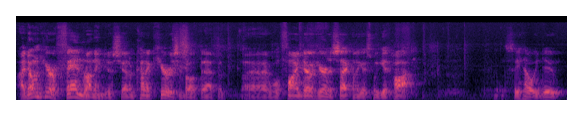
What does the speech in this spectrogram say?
I don't hear a fan running just yet. I'm kind of curious about that, but uh, we'll find out here in a second. I guess we get hot. Let's see how we do.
